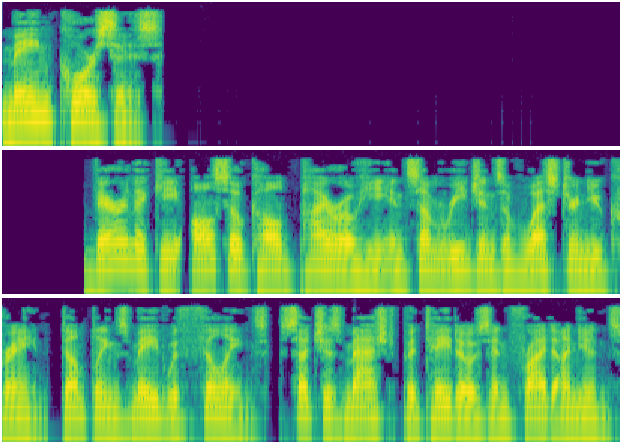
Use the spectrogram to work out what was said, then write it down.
Main courses Vareniki also called pyrohi in some regions of western Ukraine, dumplings made with fillings, such as mashed potatoes and fried onions,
